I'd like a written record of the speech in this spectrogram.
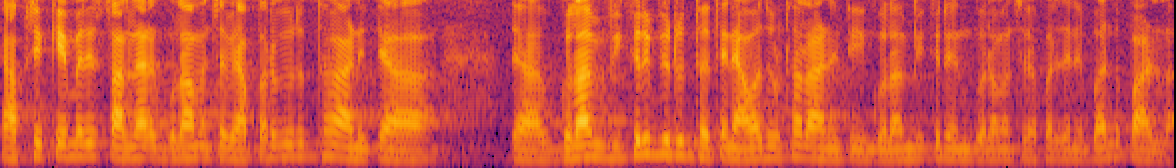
त्या आफ्रिकेमध्ये चालणाऱ्या गुलामांच्या व्यापाराविरुद्ध आणि त्या त्या गुलाम विक्रीविरुद्ध त्याने आवाज उठवला आणि ती गुलाम विक्री आणि गुलामांचा व्यापार त्याने बंद पाडला.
